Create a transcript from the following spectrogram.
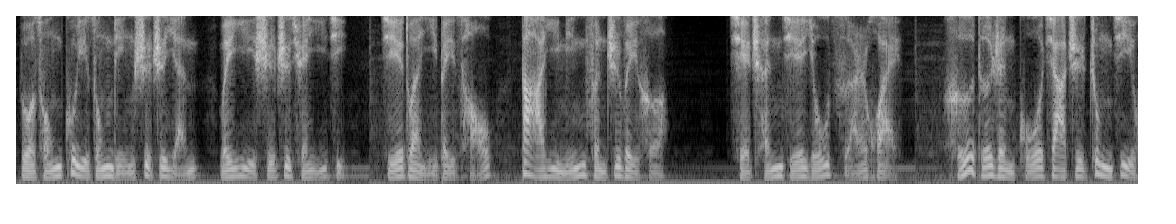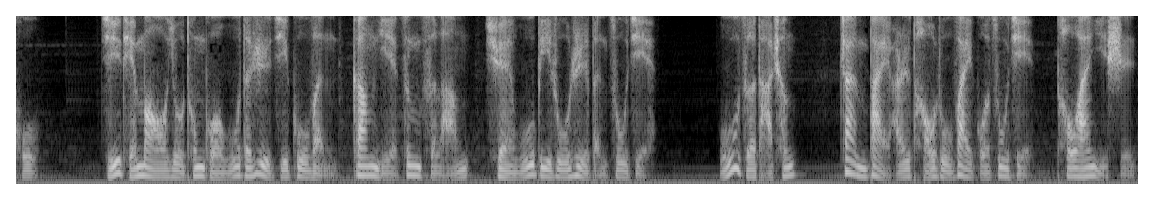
若从贵总领事之言为一时之权一计，截断已被曹大义名分之为何？且臣节由此而坏。何得任国家之重计乎？吉田茂又通过吴的日籍顾问冈野增次郎劝吴必入日本租界，吴则答称：战败而逃入外国租界，偷安一时，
